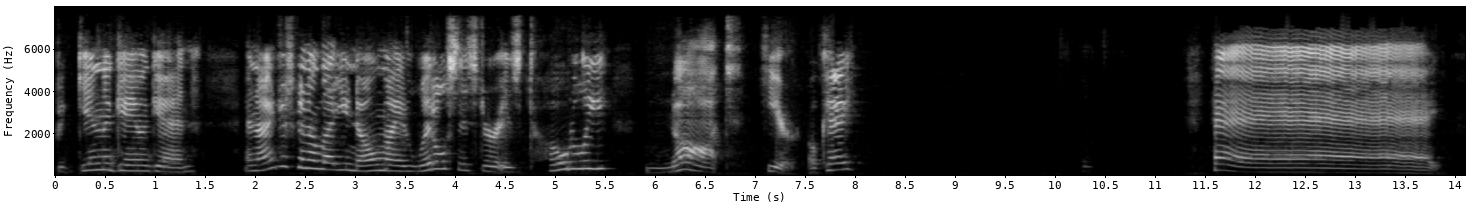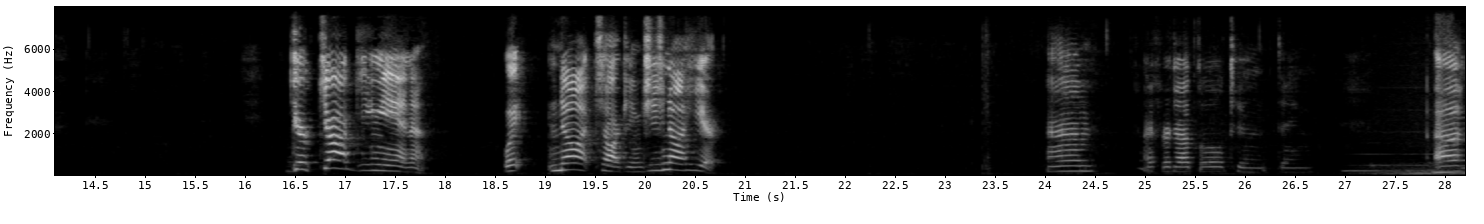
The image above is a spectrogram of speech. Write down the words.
begin the game again. And I'm just gonna let you know my little sister is totally not here, okay? Hey! You're talking, Anna. Wait, not talking. She's not here. Um, I forgot the little tune thing. Uh,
